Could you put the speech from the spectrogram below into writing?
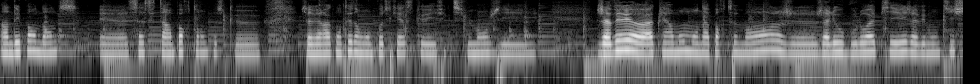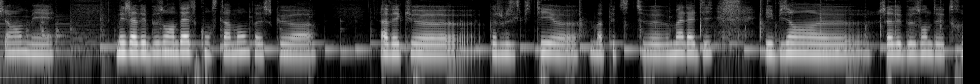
indépendante. ça c'était important parce que j'avais raconté dans mon podcast que effectivement j'ai j'avais euh, à Clermont mon appartement, j'allais au boulot à pied, j'avais mon petit chien, mais, j'avais besoin d'aide constamment parce que, euh, avec, euh, je vous expliquais, ma petite maladie, eh bien, j'avais besoin d'être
